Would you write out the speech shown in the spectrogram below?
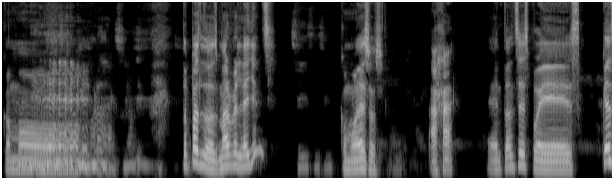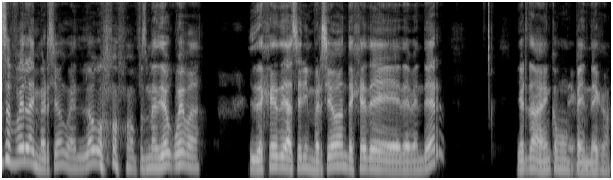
como... ¿Topas los Marvel Legends? Sí, sí, sí. Como de esos. Ajá. Entonces, pues, esa fue la inversión, güey. Luego, pues me dio hueva. Y dejé de hacer inversión, dejé de, de vender. Y ahorita me ven como un pendejo.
